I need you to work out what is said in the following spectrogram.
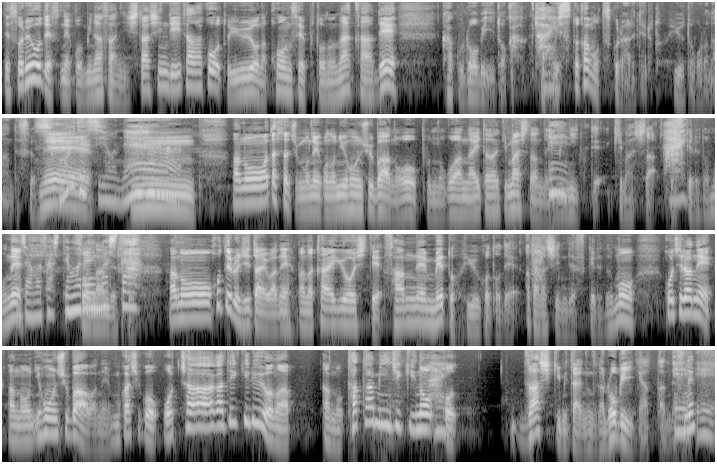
で、それをですね、こう皆さんに親しんでいただこうというようなコンセプトの中で、各ロビーとか客室とかも作られているというところなんですよね。はい、そうですよね。あの私たちもねこの日本酒バーのオープンのご案内いただきましたので、見に行ってきました。ですけれどもね、はい、お邪魔させてもらいました。あのホテル自体はねまだ開業して3年目ということで新しいんですけれども、こちらねあの日本酒バーはね昔こうお茶ができるようなあの畳敷きのこう、座敷みたいなのがロビーにあったんですね。ええ、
